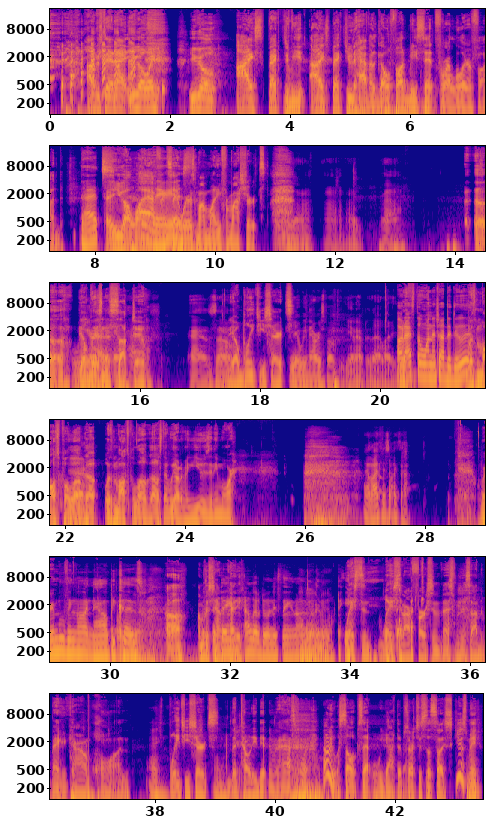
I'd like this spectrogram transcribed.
I understand that. You go wait, you go. I expect to be. I expect you to have a GoFundMe sent for a lawyer fund, That's and you go laugh and say, "Where's my money for my shirts?" Yeah, uh, no. Ugh, your business an sucked too. And so, Your bleachy shirts yeah, we never spoke again after that. Like, oh, that's the one that tried to do it. with multiple Yeah. logo with multiple logos that we don't even use anymore. yeah, life is like that. We're moving on now because Oh, I'm what's just the kind of thing? petty. I love doing these things. I I don't know do what as to do. Wasted wasted our first investment inside the bank account on Hey, bleachy shirts that Tony didn't even ask for. Tony was so upset when we got them shirts. He's just like, "Excuse me,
